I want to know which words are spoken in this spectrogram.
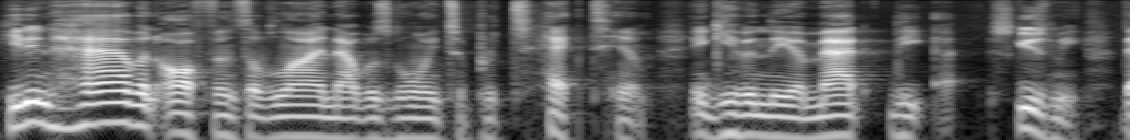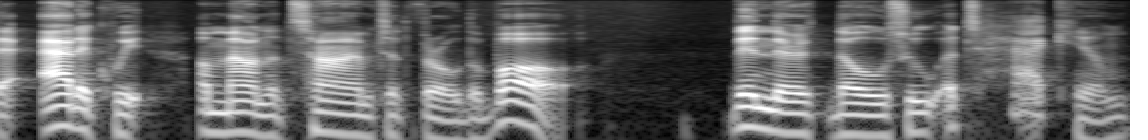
He didn't have an offensive line that was going to protect him and give him the the excuse me, the adequate amount of time to throw the ball. Then there's those who attack him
